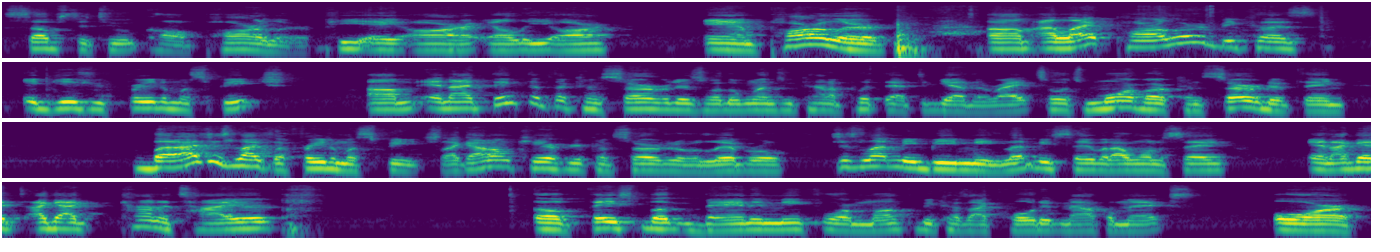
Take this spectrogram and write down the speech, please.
substitute called Parler, P A R L E R. And Parler, um, I like Parler because it gives you freedom of speech. Um, and I think that the conservatives were the ones who kind of put that together, right? So it's more of a conservative thing. But I just like the freedom of speech. Like I don't care if you're conservative or liberal. Just let me be me. Let me say what I want to say. And I get I got kind of tired of Facebook banning me for a month because I quoted Malcolm X, or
